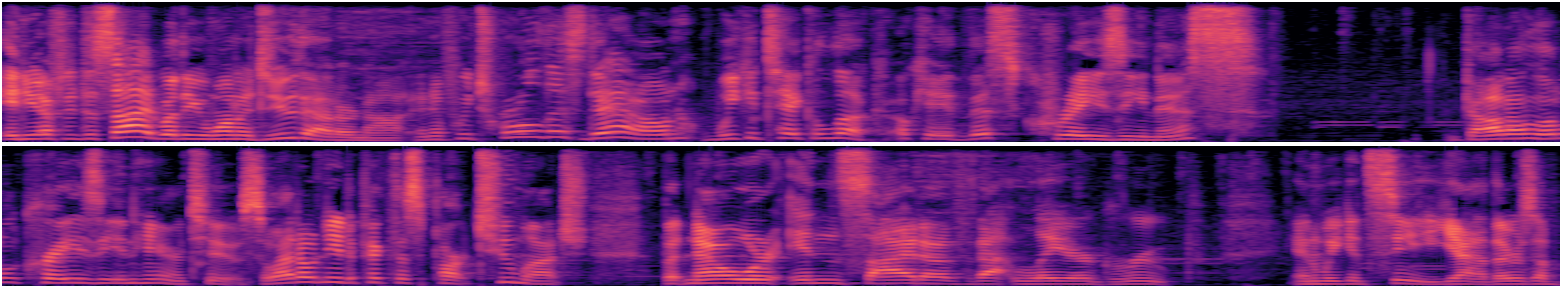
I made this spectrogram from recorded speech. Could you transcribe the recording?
And you have to decide whether you want to do that or not. And if we twirl this down, we could take a look. Okay, this craziness got a little crazy in here too. So I don't need to pick this apart too much, but now we're inside of that layer group. And we can see, yeah, there's a,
